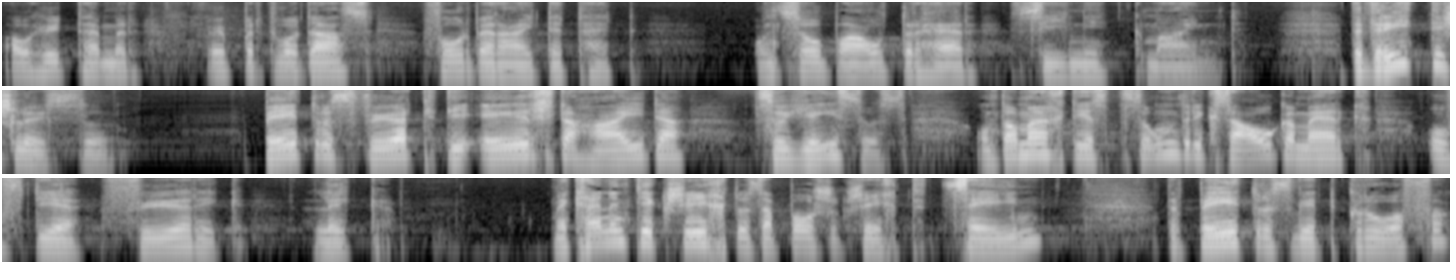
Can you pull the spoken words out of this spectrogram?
auch heute haben wir jemanden, der das vorbereitet hat. Und so baut der Herr seine Gemeinde. Der dritte Schlüssel. Petrus führt die ersten Heiden zu Jesus. Und da möchte ich ein besonderes Augenmerk auf die Führung legen. Wir kennen die Geschichte aus Apostelgeschichte 10. Der Petrus wird gerufen.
